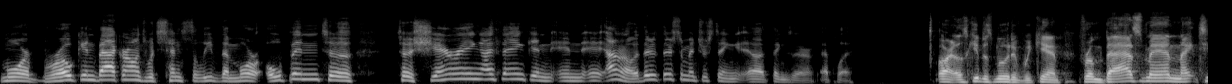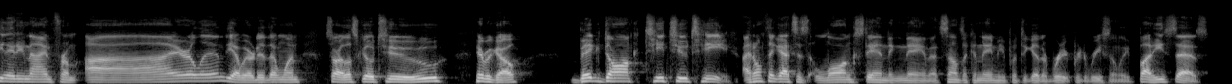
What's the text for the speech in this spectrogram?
more broken backgrounds, which tends to leave them more open to to sharing. I think, and and, and I don't know. There's there's some interesting uh, things there at play. All right, let's keep this moving if we can. From Bazman, 1989, from Ireland. Yeah, we already did that one. Sorry, let's go to here we go. Big Donk T2T. I don't think that's his long-standing name. That sounds like a name he put together pretty, pretty recently. But he says,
